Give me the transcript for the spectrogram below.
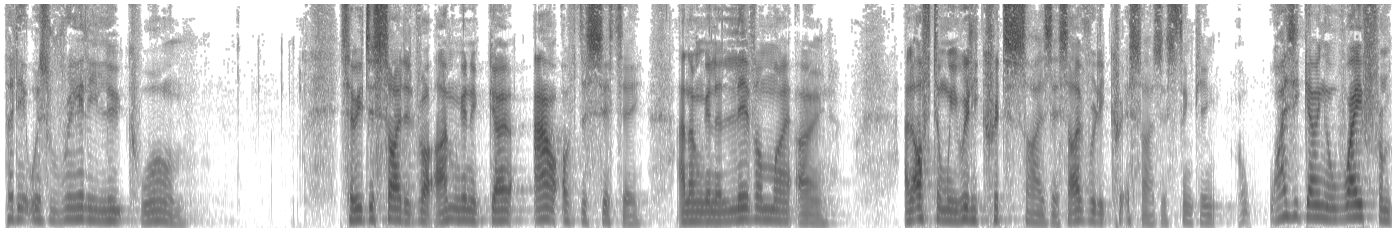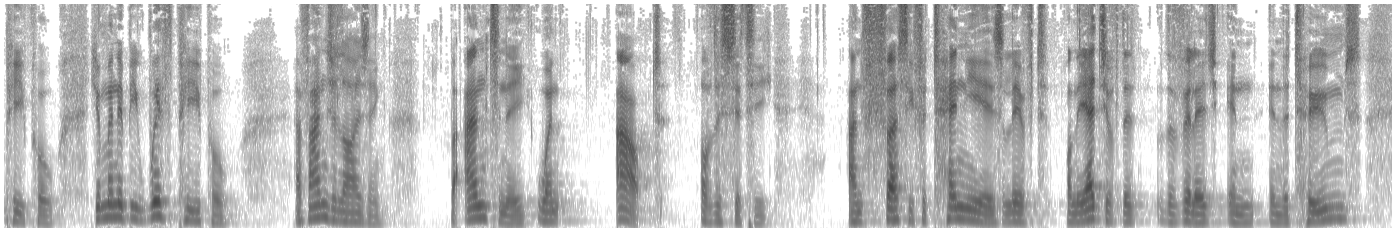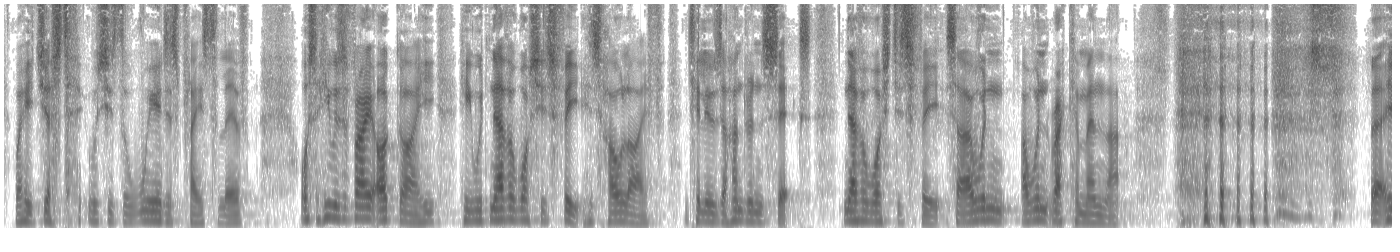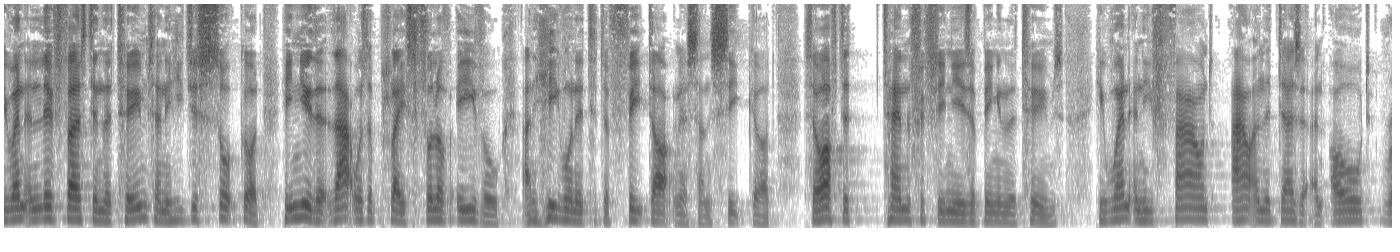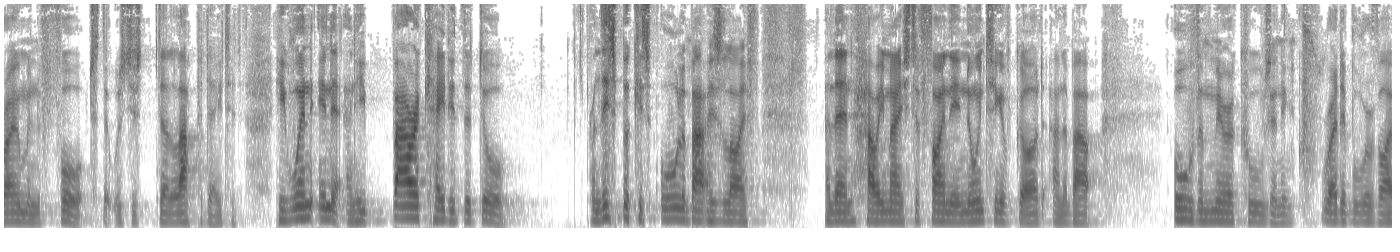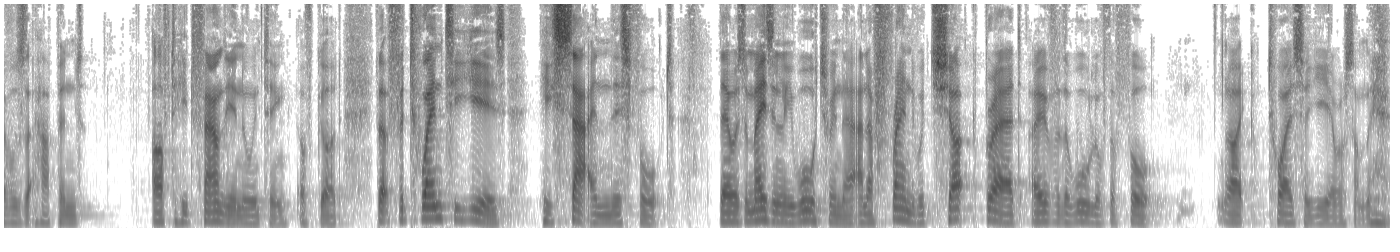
but it was really lukewarm. So he decided, right, I'm going to go out of the city and I'm going to live on my own. And often we really criticize this. I've really criticized this, thinking, why is he going away from people? You're meant to be with people, evangelizing. But Anthony went out of the city and, firstly, for 10 years lived on the edge of the, the village in, in the tombs, where he just, which is the weirdest place to live Also, he was a very odd guy. He, he would never wash his feet his whole life until he was 106. Never washed his feet. So I wouldn't, I wouldn't recommend that. but he went and lived first in the tombs and he just sought God. He knew that that was a place full of evil and he wanted to defeat darkness and seek God. So after 10, 15 years of being in the tombs, he went and he found out in the desert an old Roman fort that was just dilapidated. He went in it and he barricaded the door. And this book is all about his life and then how he managed to find the anointing of God and about all the miracles and incredible revivals that happened after he'd found the anointing of God. But for 20 years, he sat in this fort. There was amazingly water in there, and a friend would chuck bread over the wall of the fort, like twice a year or something.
